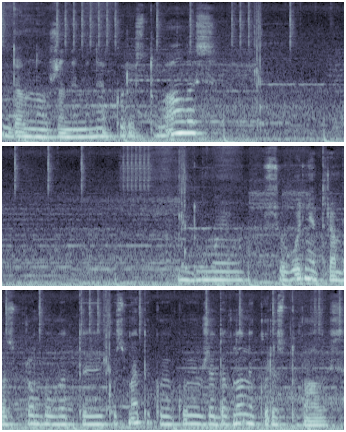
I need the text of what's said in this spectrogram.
Давно вже не користувалась. Думаю, сьогодні треба спробувати косметику, якою вже давно не користувалася.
